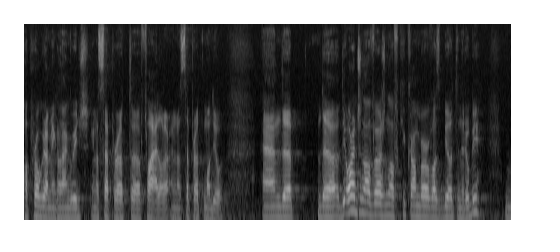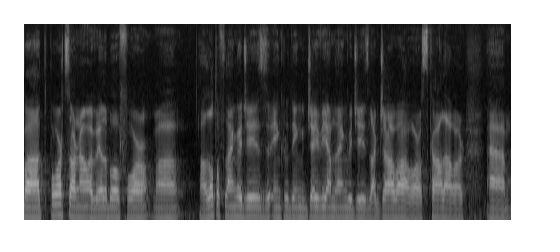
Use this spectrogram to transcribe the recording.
a programming language in a separate file or in a separate module. And the, the original version of Cucumber was built in Ruby, but ports are now available for uh, a lot of languages, including JVM languages like Java or Scala, or um,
